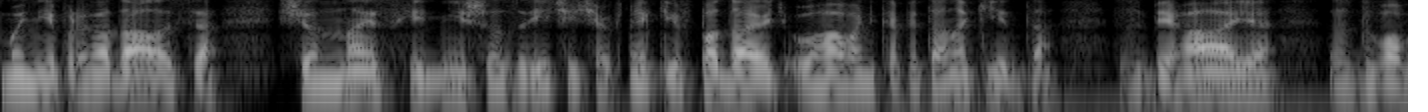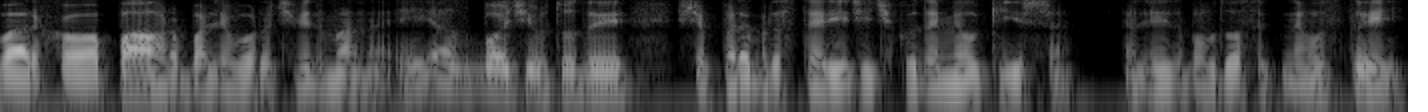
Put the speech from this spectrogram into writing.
Мені пригадалося, що найсхідніша з річечок, які впадають у гавань капітана Кідда, збігає з двоверхого пагорба ліворуч від мене, і я збочив туди, щоб перебрести річечку де мілкіше. Ліс був досить негустий.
